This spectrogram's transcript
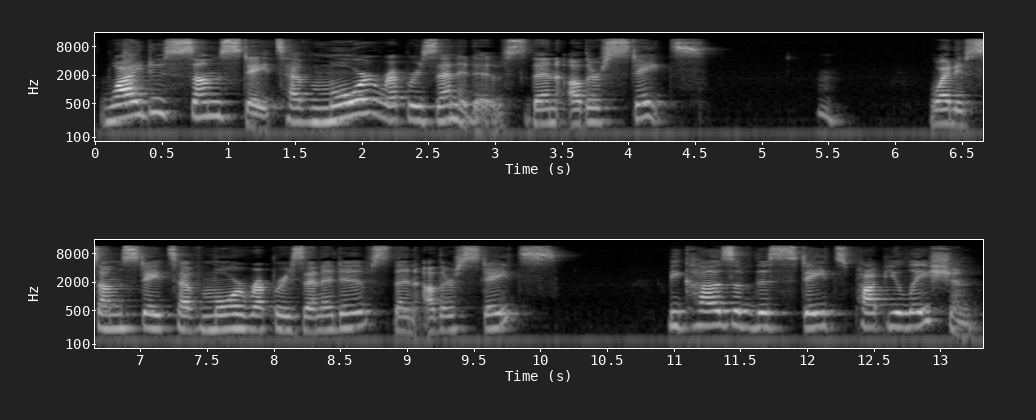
Why do some states have more representatives than other states? Hmm. Why do some states have more representatives than other states? Because of the state's population.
